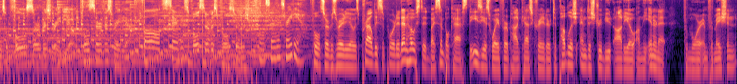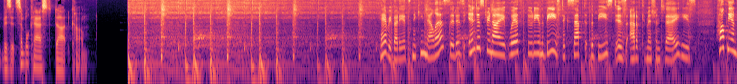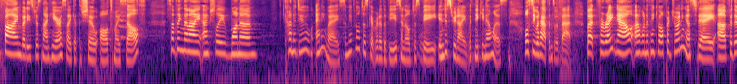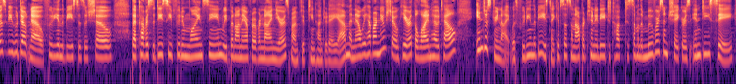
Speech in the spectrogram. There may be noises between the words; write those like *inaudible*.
You're tuned into Full Service Radio. Full service radio. Full service. Full service, full service. Full service radio. Full Service Radio is proudly supported and hosted by Simplecast, the easiest way for a podcast creator to publish and distribute audio on the internet. For more information, visit simplecast.com. Hey everybody, it's Nycci Nellis. It is Industry Night with Foodie and the Beast, except the Beast is out of commission today. He's healthy and fine, but he's just not here, so I get the show all to myself. Something that I actually want to kind of do anyway. So maybe we'll just get rid of the Beast and it'll just be Industry Night with Nycci Nellis. We'll see what happens with that. But for right now, I want to thank you all for joining us today. Uh, for those of you who don't know, Foodie and the Beast is a show that covers the DC food and wine scene. We've been on air for over nine years from 1500 AM. And now we have our new show here at the Line Hotel, Industry Night with Foodie and the Beast. And it gives us an opportunity to talk to some of the movers and shakers in DC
